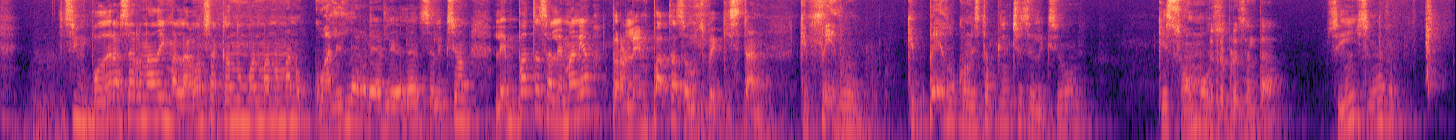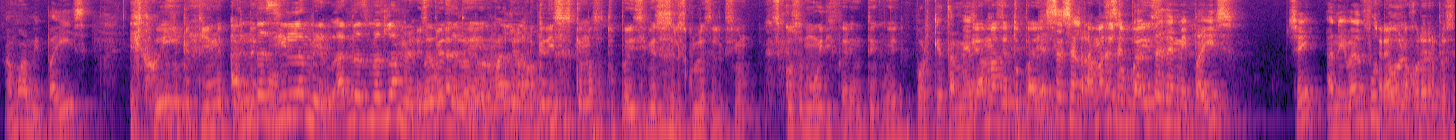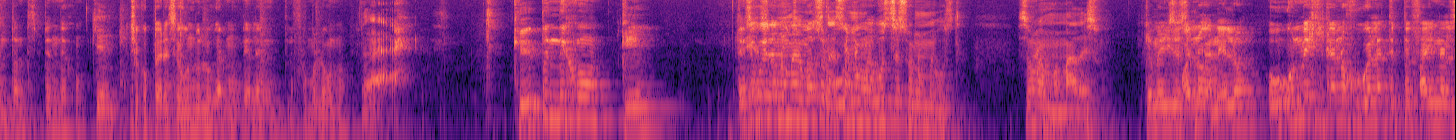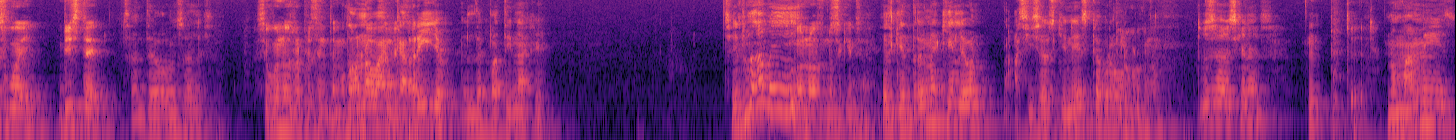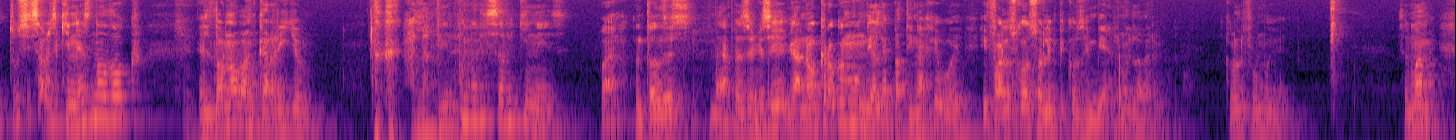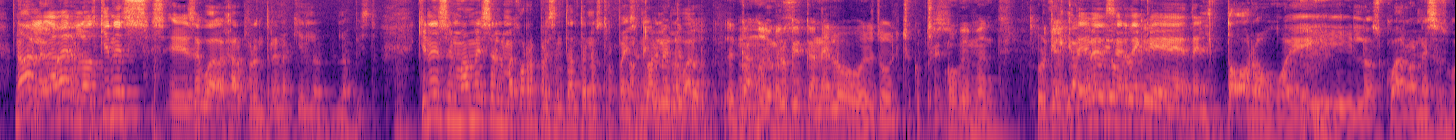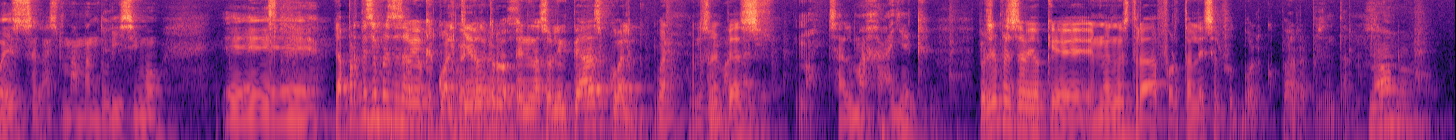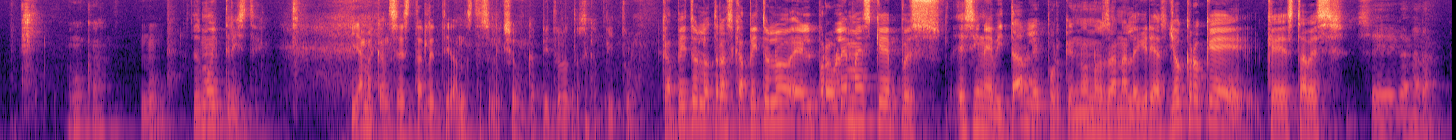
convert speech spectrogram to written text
sin poder hacer nada y Malagón sacando un buen mano a mano. ¿Cuál es la realidad de la selección? Le empatas a Alemania, pero le empatas a Uzbekistán. ¿Qué pedo? ¿Qué pedo con esta pinche selección? ¿Qué somos? ¿Te representa? Sí, sí, amo a mi país. Güey, ¿Qué tiene, andas, bien lame- andas más Espérate, de lo normal. pero la ¿por qué dices que amas a tu país y ves el escudo de selección? Es cosa muy diferente, güey. Porque también. ¿Qué amas de tu país? Este es el ¿Amas de tu representante país? de mi país. Sí, a nivel fútbol. mejores representantes, pendejo. ¿Quién? Checo Pérez, segundo lugar mundial en la Fórmula 1. Ah, ¿Qué, pendejo? ¿Qué? Ese güey no me gusta, eso no me gusta, eso no me gusta. Es una mamada eso. ¿Qué me dices Bueno, Canelo? un mexicano jugó en la ATP Finals, güey. ¿Viste? Santiago González. Ese güey nos representa mejor. Donovan. Carrillo, el de patinaje. Sí, no mames. No, no, no sé quién sea. El que entrena aquí en León. Ah, sí sabes quién es, Te lo juro cabrón. que no. ¿Tú sí sabes quién es? El putero. No mames. Tú sí sabes quién es, ¿no, Doc? El Donovan Carrillo. A la verga, nadie sabe quién es. Bueno, entonces, Ah, pensé que sí. Ganó, creo que un mundial de patinaje, güey. Y fue a los Juegos Olímpicos de invierno y la verga. ¿Cómo le fue muy bien? Es el mame. No, a ver, los quién es, es de Guadalajara, pero entrena aquí en la, en la pista. ¿Quién es el mame? Es el mejor representante de nuestro país a nivel Actualmente, global. pues, el Can- No yo creo que Canelo o el, o el Chico Pérez. Obviamente. Porque el Canelo Debe yo ser de que... del toro, güey. Y los cuarones, esos güeyes se las maman durísimo. Eh, Y aparte siempre se ha sabido que cualquier Bueno, otro... En las Olimpiadas, cual, bueno, en las Olimpiadas no. Salma Hayek. Pero siempre se ha sabido que no es nuestra fortaleza el fútbol para representarnos. No, no. Nunca. ¿no? Es muy triste. Y ya me cansé de estarle tirando a esta selección capítulo tras capítulo. Capítulo tras capítulo. El problema es que, pues, es inevitable porque no nos dan alegrías. Yo creo que, que esta vez se ganará.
